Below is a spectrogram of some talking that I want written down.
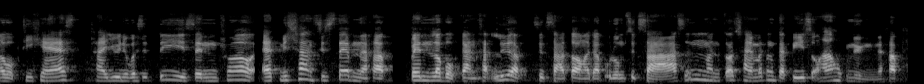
ระบบ TCAS Thai University Central Admission System นะครับ เป็นระบบการคัดเลือกศึกษาต่อระดับอุดมศึกษา ซึ่งมันก็ใช้มาตั้งแต่ปี 2561 นะครับ แท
